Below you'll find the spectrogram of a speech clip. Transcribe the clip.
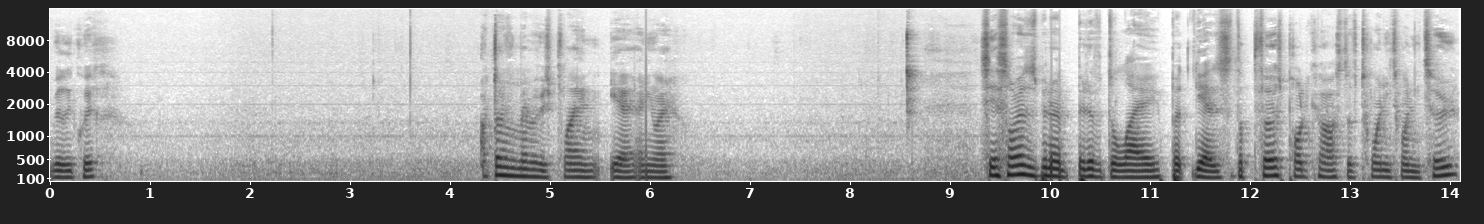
really quick. I don't remember who's playing. Yeah. Anyway. So yeah, sorry there's been a bit of a delay, but yeah, this is the first podcast of 2022,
